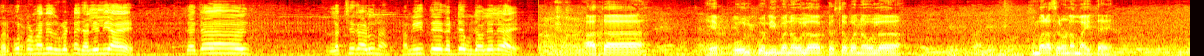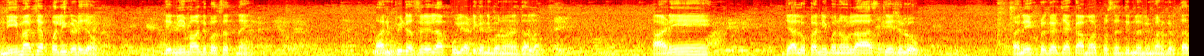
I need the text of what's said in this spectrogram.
भरपूर प्रमाणे दुर्घटना झालेली आहे. त्याच्या लक्ष काढून आम्ही ते गड्डे उजावलेले आहे. आता हे पूल कोणी बनवलं कसं बनवलं तुम्हाला सर्वांना माहीत आहे. नियमाच्या पलीकडे जाऊन जे नियमामध्ये बसत नाही अनफिट असलेला पूल या ठिकाणी बनवण्यात आला. आणि ज्या लोकांनी बनवला आज तेच लोक अनेक प्रकारच्या कामावर प्रश्नचिन्ह निर्माण करतात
